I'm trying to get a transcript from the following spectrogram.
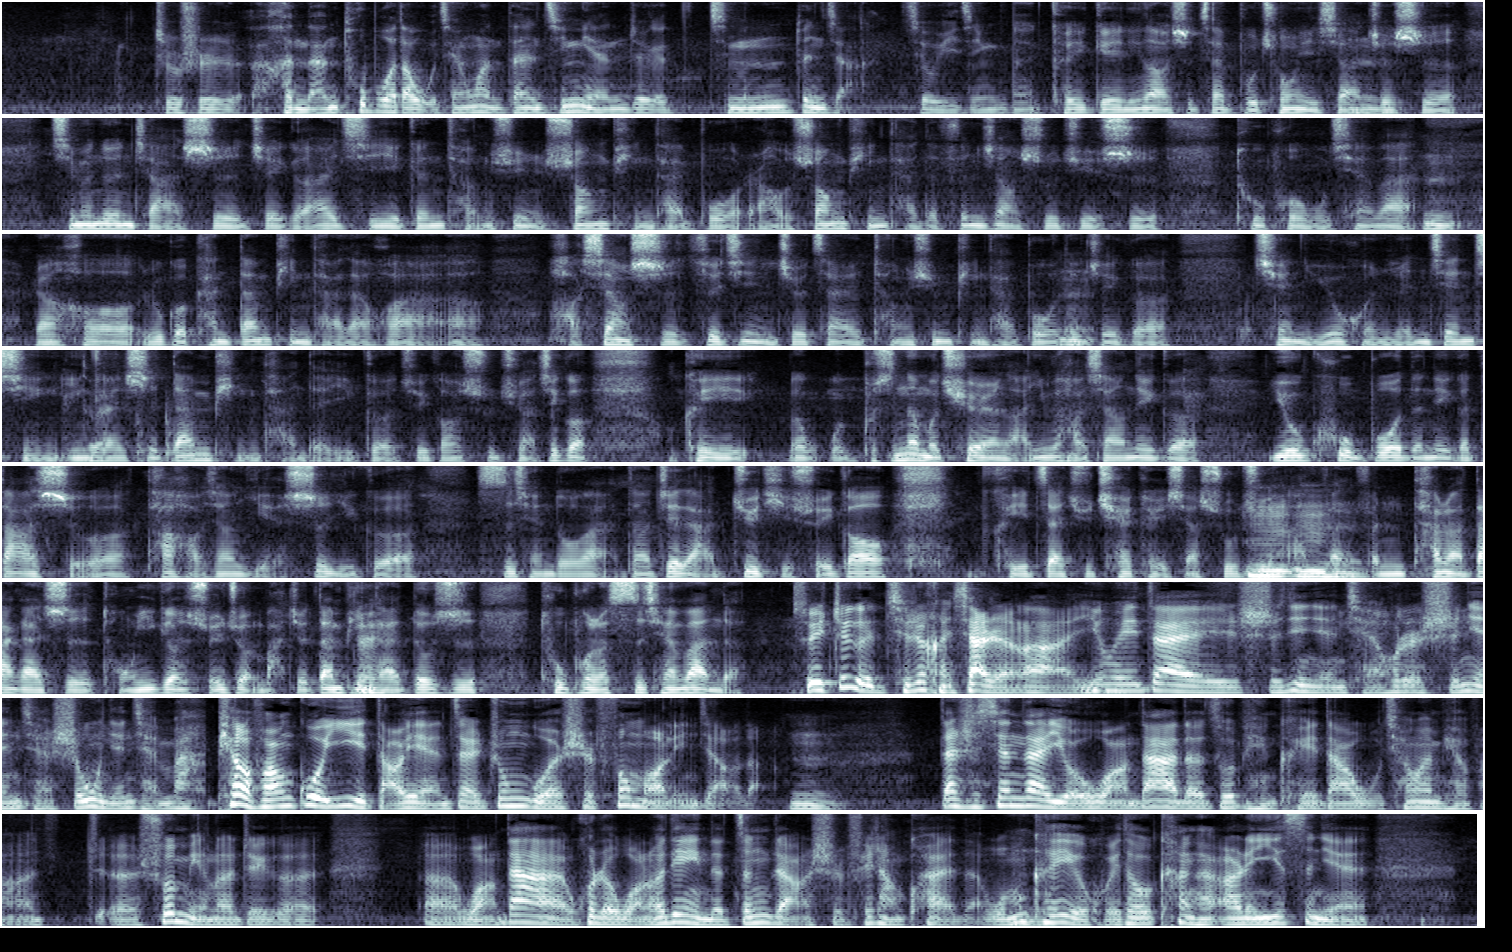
就是很难突破到五千万。但是今年这个《奇门遁甲》就已经可以给林老师再补充一下，就是《奇门遁甲》是这个爱奇艺跟腾讯双平台播，然后双平台的分账数据是突破五千万。嗯，然后如果看单平台的话啊，好像是最近就在腾讯平台播的这个。《倩女幽魂》《人间情》应该是单平台的一个最高数据啊，这个我可以呃，我不是那么确认了，因为好像那个优酷播的那个大蛇，它好像也是一个四千多万，但这俩具体谁高，可以再去 check 一下数据啊，反反正他们俩大概是同一个水准吧，就单平台都是突破了四千万的，所以这个其实很吓人了，因为在十几年前或者十年前、十五年前吧，票房过亿导演在中国是凤毛麟角的，嗯。但是现在有网大的作品可以达五千万票房，呃，说明了这个，呃，网大或者网络电影的增长是非常快的。我们可以回头看看二零一四年，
